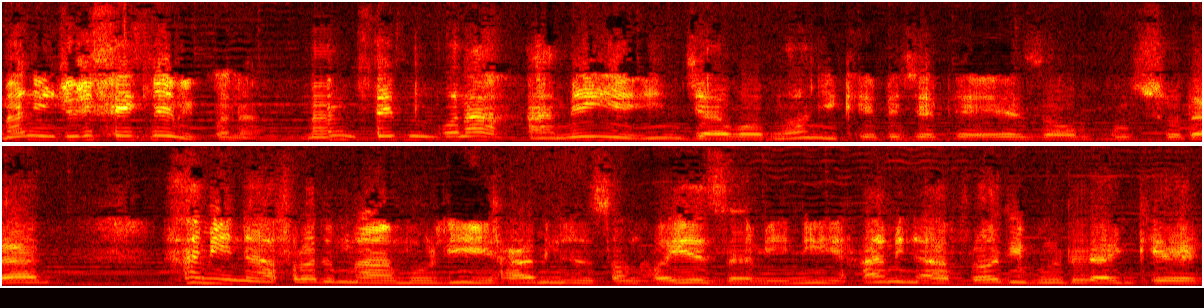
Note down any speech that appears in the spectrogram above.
من اینجوری فکر نمی کنم. من فکر می کنم همه این جوانانی که به جبهه اعزام بود شدن همین افراد معمولی همین انسانهای زمینی همین افرادی بودن که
